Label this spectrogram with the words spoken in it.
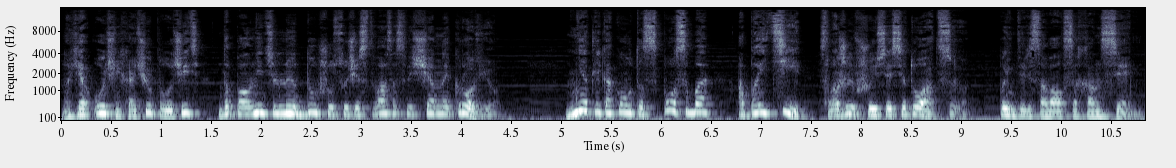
но я очень хочу получить дополнительную душу существа со священной кровью. Нет ли какого-то способа обойти сложившуюся ситуацию? Поинтересовался Хан Сень.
